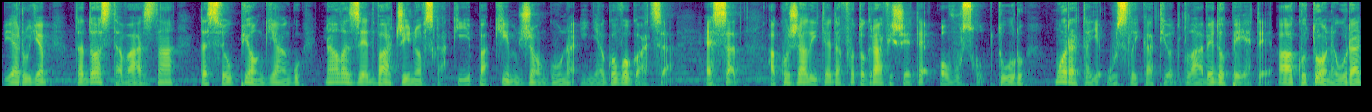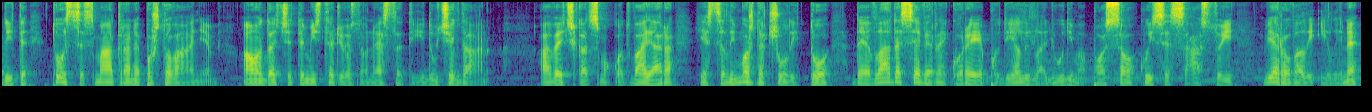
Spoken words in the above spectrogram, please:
Vjerujem da dosta vas zna da se u Pyongyangu nalaze dva džinovska kipa Kim Jong-una i njegovog oca. E sad, ako želite da fotografišete ovu skulpturu, morate je uslikati od glave do pete, a ako to ne uradite, to se smatra nepoštovanjem, a onda ćete misteriozno nestati idućeg dana. A već kad smo kod vajara, jeste li možda čuli to da je vlada Severne Koreje podijelila ljudima posao koji se sastoji, vjerovali ili ne,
